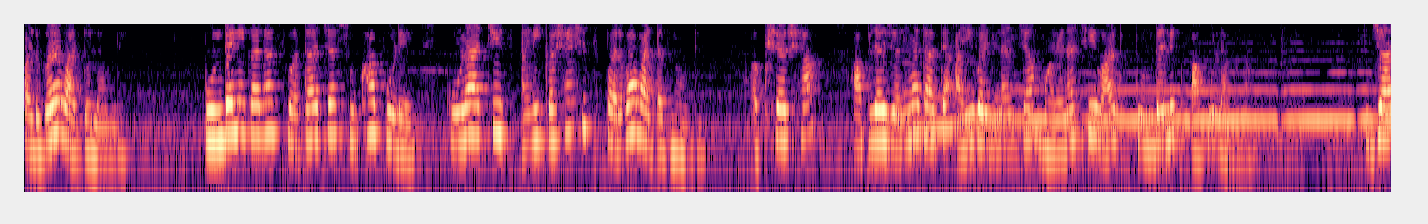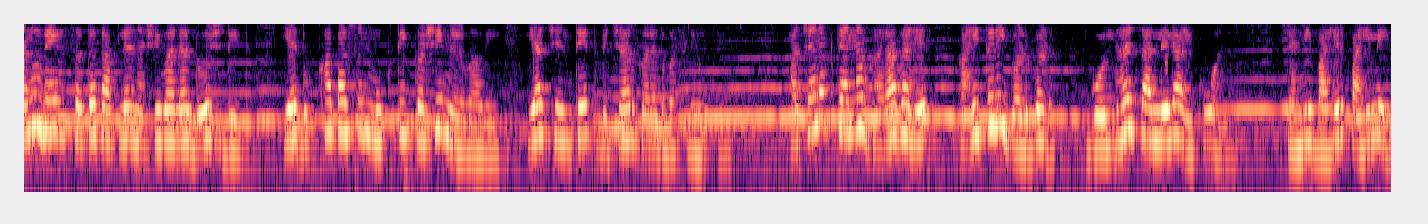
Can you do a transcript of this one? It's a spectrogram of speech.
अडगळ वाटू लागले. पुंडलिकाला स्वतःच्या सुखापुढे कुणाचीच आणि कशाशीच पर्वा वाटत नव्हती. अक्षरशः आपल्या जन्मदात्या आईवडिलांच्या मरणाची वाट पुंडलिक पाहू लागला. जानुदेव सतत आपल्या नशिबाला दोष देत या दुःखापासून मुक्ती कशी मिळवावी या चिंतेत विचार करत बसले होते. अचानक त्यांना घराबाहेर काहीतरी गडबड गोंधळ चाललेला ऐकू आला. त्यांनी बाहेर पाहिले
